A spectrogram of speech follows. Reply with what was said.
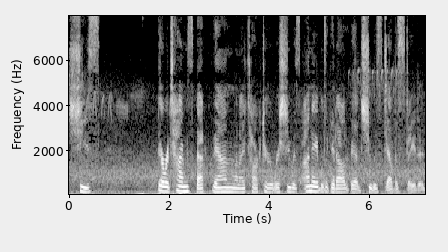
she's. There were times back then when I talked to her where she was unable to get out of bed. She was devastated.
